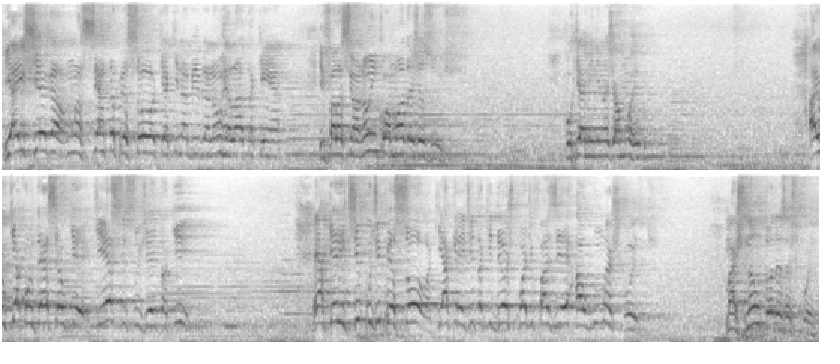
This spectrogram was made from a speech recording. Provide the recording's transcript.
E aí chega uma certa pessoa que aqui na Bíblia não relata quem é e fala assim: ó, não incomoda Jesus, porque a menina já morreu. Aí o que acontece é o que? Que esse sujeito aqui é aquele tipo de pessoa que acredita que Deus pode fazer algumas coisas, mas não todas as coisas.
